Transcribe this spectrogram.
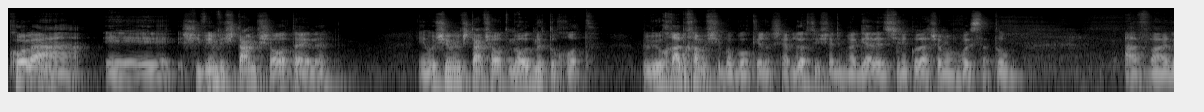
כל ה-72 שעות האלה, הם היו 72 שעות מאוד מתוחות. במיוחד חמישי בבוקר, שהרגשתי שאני מגיע לאיזושהי נקודה של מבוי סתום. אבל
